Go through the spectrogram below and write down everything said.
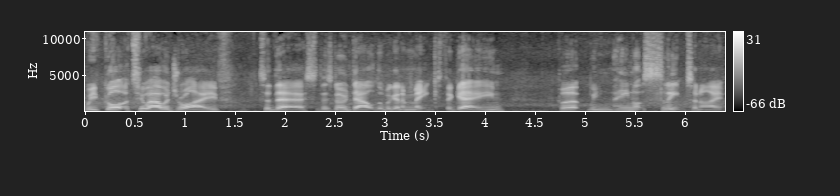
we've got a two hour drive to there. So there's no doubt that we're going to make the game, but we may not sleep tonight,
